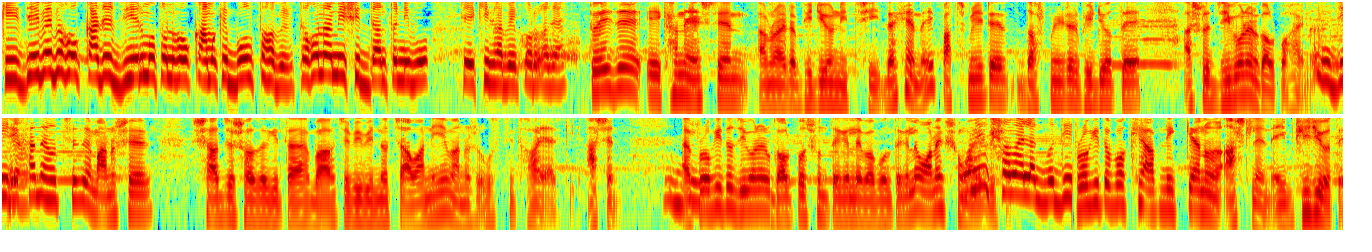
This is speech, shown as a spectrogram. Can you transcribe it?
কি যেভাবে হোক কাজের জিয়ের মতন হোক আমাকে বলতে হবে। তখন আমি সিদ্ধান্ত নিব যে কীভাবে করা যায়। তো এই যে এখানে এসছেন আমরা একটা ভিডিও নিচ্ছি। দেখেন এই পাঁচ মিনিটের দশ মিনিটের ভিডিওতে আসলে জীবনের গল্প হয় না। এখানে হচ্ছে যে মানুষের সাহায্য সহযোগিতা বা হচ্ছে বিভিন্ন চাওয়া নিয়ে মানুষ উপস্থিত হয় আর কি আসেন। প্রকৃত জীবনের গল্প শুনতে গেলে বা বলতে গেলে অনেক সময় অনেক সময় লাগবে জি। প্রকৃতপক্ষে আপনি কেন আসলেন এই ভিডিওতে?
